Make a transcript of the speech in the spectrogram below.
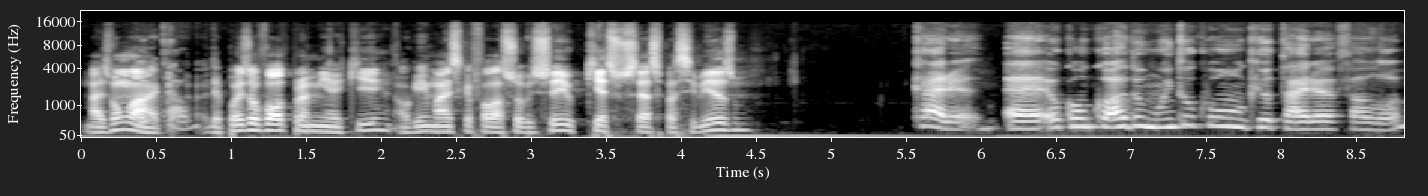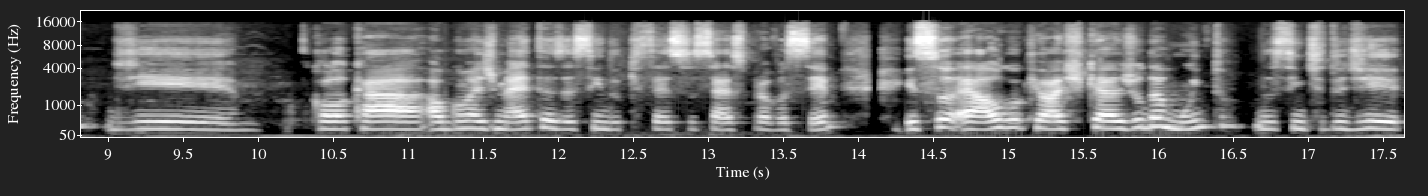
Mas vamos lá. Total. Depois eu volto para mim aqui. Alguém mais quer falar sobre isso aí? O que é sucesso para si mesmo? Cara, é, eu concordo muito com o que o Tyra falou de colocar algumas metas assim do que ser sucesso para você. Isso é algo que eu acho que ajuda muito no sentido de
